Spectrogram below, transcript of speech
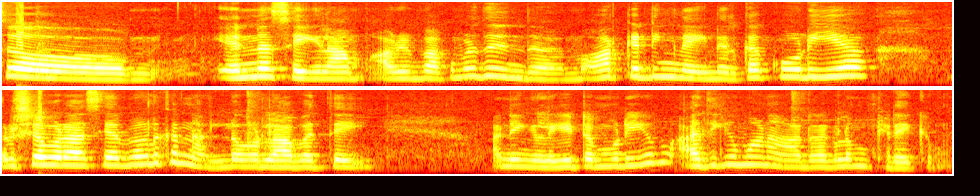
ஸோ என்ன செய்யலாம் அப்படின்னு பார்க்கும்போது இந்த மார்க்கெட்டிங் லைனில் இருக்கக்கூடிய ரிஷபராசியர்களுக்கு நல்ல ஒரு லாபத்தை நீங்கள் ஈட்ட முடியும். அதிகமான ஆர்டர்களும் கிடைக்கும்.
